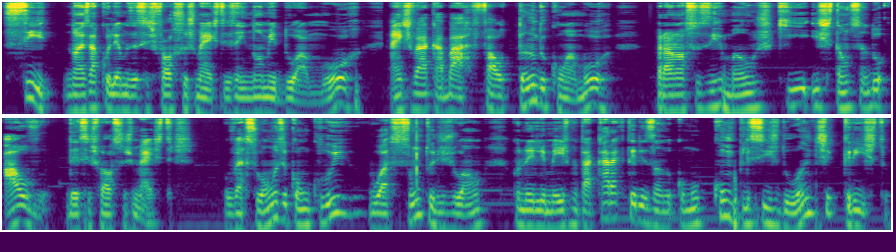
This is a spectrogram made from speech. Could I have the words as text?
Se nós acolhemos esses falsos mestres em nome do amor, a gente vai acabar faltando com amor para nossos irmãos que estão sendo alvo desses falsos mestres. O verso 11 conclui o assunto de João quando ele mesmo está caracterizando como cúmplices do anticristo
